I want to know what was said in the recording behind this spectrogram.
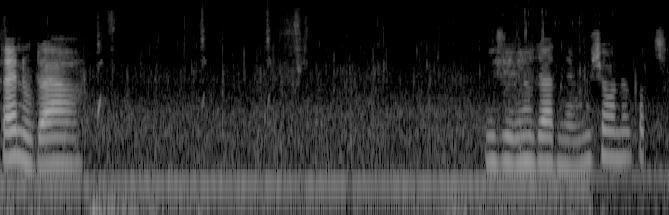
To je nuda. Nic jiného dělat nemůžou, nebo co?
